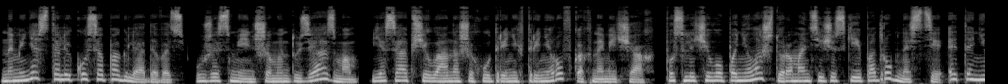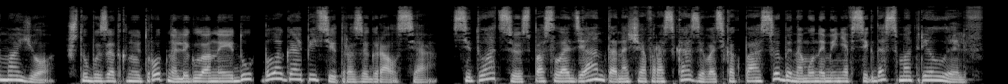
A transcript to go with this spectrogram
на меня стали косо поглядывать. Уже с меньшим энтузиазмом я сообщила о наших утренних тренировках на мечах, после чего поняла, что романтические подробности — это не мое. Чтобы заткнуть рот, налегла на еду, благо аппетит разыгрался. Ситуацию спасла Дианта, начав рассказывать, как по-особенному на меня всегда смотрел эльф.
